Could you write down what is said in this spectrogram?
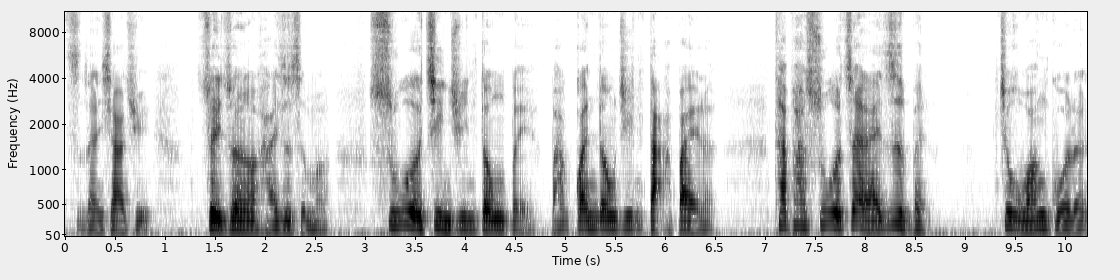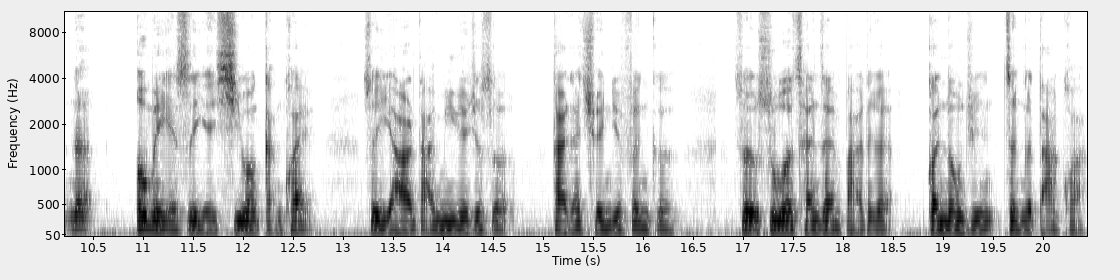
子弹下去，最重要还是什么？苏俄进军东北，把关东军打败了。他怕苏俄再来日本，就亡国了。那欧美也是也希望赶快，所以雅尔达密约就说大家全力分割。所以苏俄参战，把那个关东军整个打垮。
